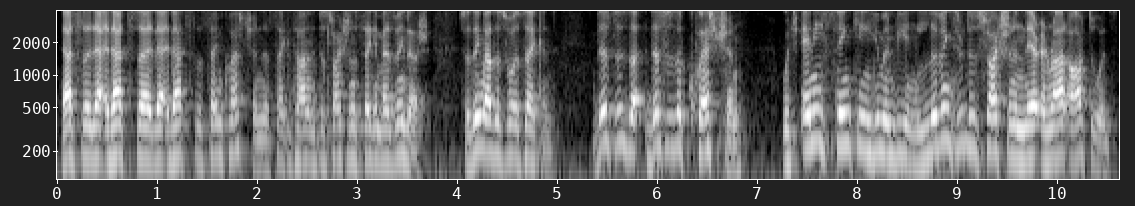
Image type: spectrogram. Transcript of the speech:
That's, uh, that, that's, uh, that, that's the same question, the second time the destruction of the second Beis Mikdash. So think about this for a second. This is a, this is a question which any thinking human being living through destruction and there and right afterwards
